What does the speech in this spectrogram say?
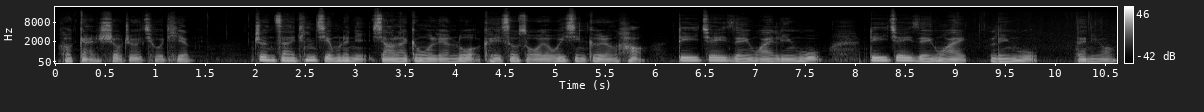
和感受这个秋天。正在听节目的你，想要来跟我联络，可以搜索我的微信个人号 DJZY 零五 DJZY 零五，等你哦。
